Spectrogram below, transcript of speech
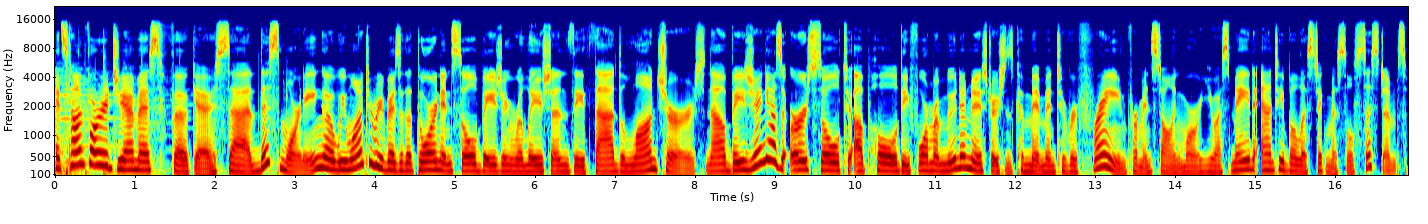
It's time for a GMS Focus. Uh, this morning, uh, we want to revisit the thorn in Seoul Beijing relations, the THAAD launchers. Now, Beijing has urged Seoul to uphold the former Moon administration's commitment to refrain from installing more U.S. made anti ballistic missile systems.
